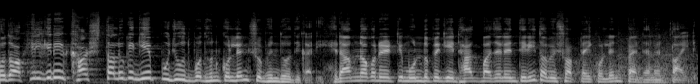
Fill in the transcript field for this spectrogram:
খোদ অখিলগিরির খাস তালুকে গিয়ে পুজো উদ্বোধন করলেন শুভেন্দু অধিকারী। রামনগরের একটি মণ্ডপে গিয়ে ঢাক বাজালেন তিনি, তবে সবটাই করলেন প্যান্ডেলের বাইরে।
